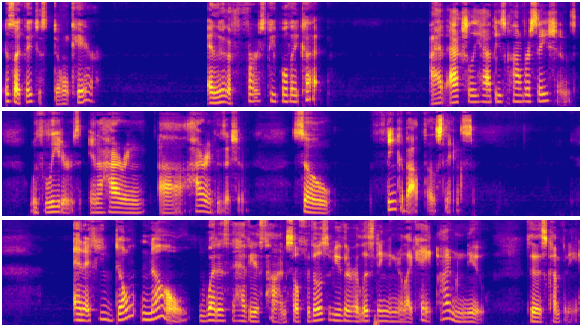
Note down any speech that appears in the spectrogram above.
It's like they just don't care. And they're the first people they cut. I have actually had these conversations with leaders in a hiring uh, hiring position. So think about those things. And if you don't know what is the heaviest time, so for those of you that are listening and you're like, hey, I'm new to this company,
